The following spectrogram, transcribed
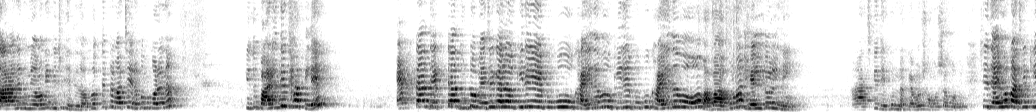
তার আগে তুমি আমাকে কিছু খেতে দাও। প্রত্যেকটা বাচ্চা এরকম করে না। কিন্তু বাড়িতে থাকলে একটা, দেড়টা, দুটো বেজে গেল, কিরে পুপু খাইয়ে দেবো? কিরে পুপু, খাইয়ে দেবো? ও বাবা, কোনো হেলটোল নেই। আজকে দেখুন না কেমন সমস্যা করবে। সে যাই হোক, আজকে কি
